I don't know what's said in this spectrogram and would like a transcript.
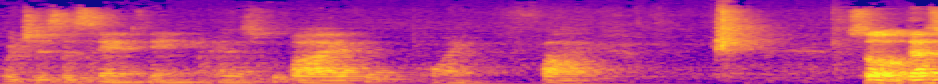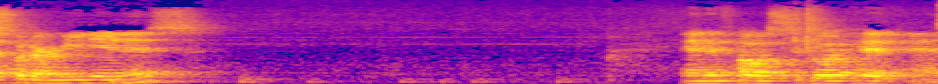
which is the same thing as 5.5. So that's what our median is. And if I was to go ahead and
